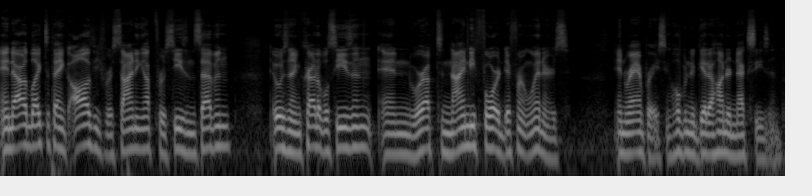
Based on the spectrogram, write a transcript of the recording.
And I would like to thank all of you for signing up for season 7. It was an incredible season and we're up to 94 different winners in ramp racing, hoping to get 100 next season.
